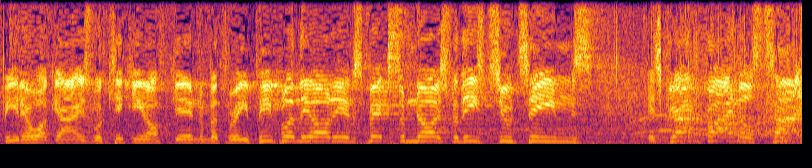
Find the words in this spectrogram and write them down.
But you know what, guys? We're kicking off game number three. People in the audience, make some noise for these two teams. It's grand finals time,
